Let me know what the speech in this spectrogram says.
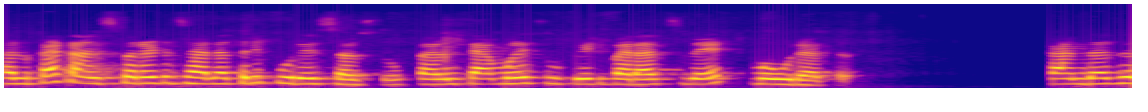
हलका ट्रान्सपरंट झाला तरी पुरेसा असतो कारण त्यामुळेच उपीट बराच वेळ मऊ राहतं कांदा जर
